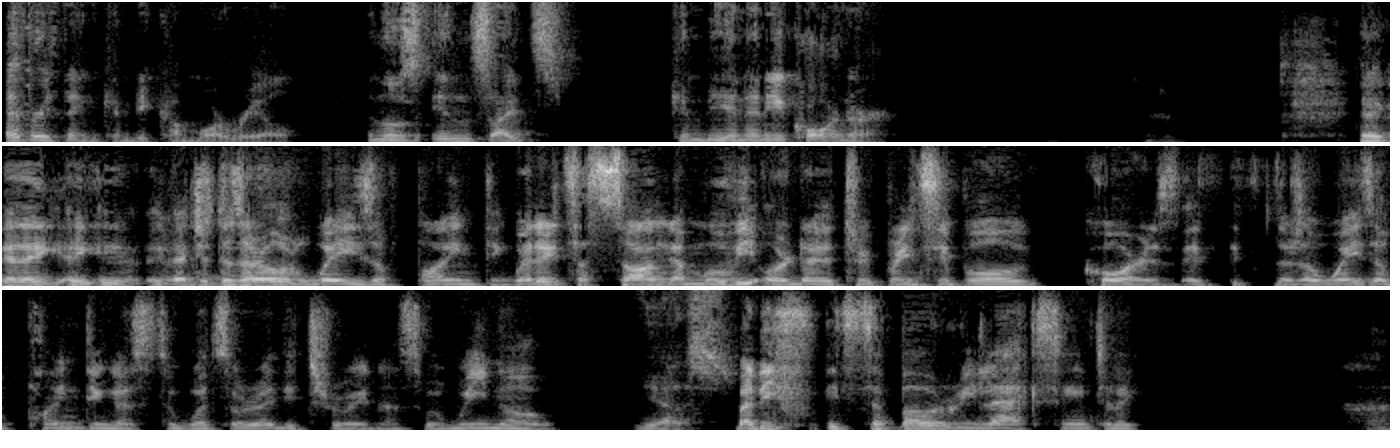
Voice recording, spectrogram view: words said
everything can become more real. And those insights can be in any corner. Yeah, because eventually those are all ways of pointing, whether it's a song, a movie, or the three principle course. It, it, there's a ways of pointing us to what's already true in us, when we know Yes. But if it's about relaxing to like, huh,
